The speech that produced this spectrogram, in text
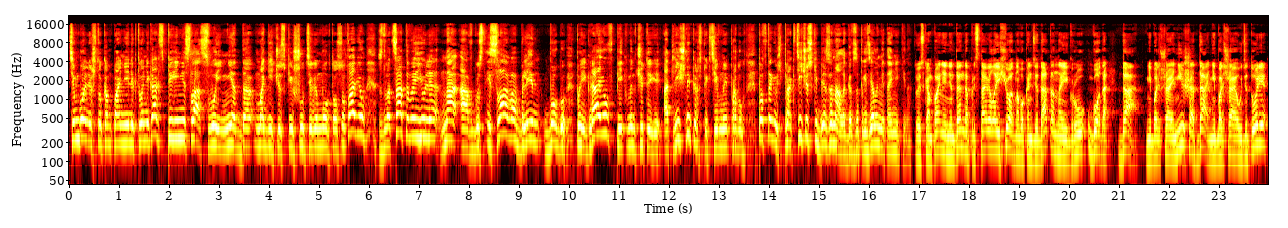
тем более, что компания компания Electronic Arts перенесла свой недомагический шутер Immortals of Avium с 20 июля на август. И слава, блин, богу, поиграю в Pikmin 4. Отличный перспективный продукт. Повторюсь, практически без аналогов за пределами Тайникина. То есть компания Nintendo представила еще одного кандидата на игру года. Да, небольшая ниша, да, небольшая аудитория,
